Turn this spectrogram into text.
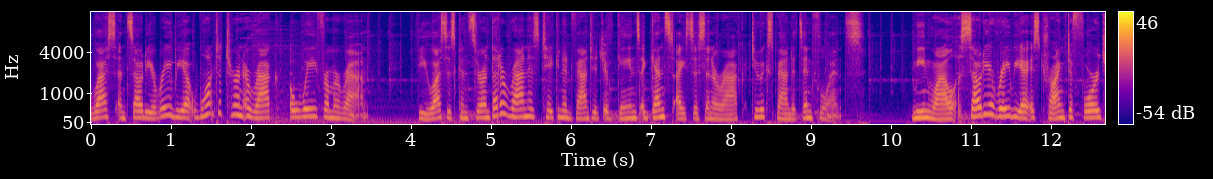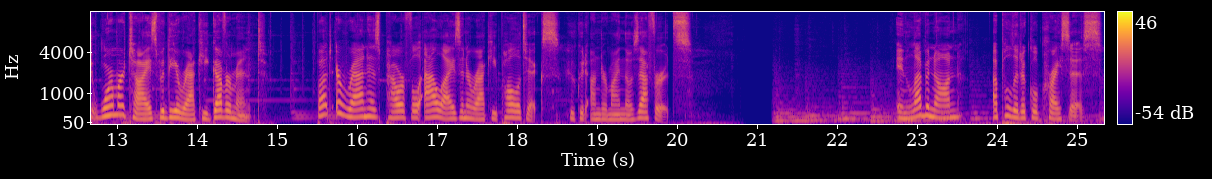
US and Saudi Arabia want to turn Iraq away from Iran. The US is concerned that Iran has taken advantage of gains against ISIS in Iraq to expand its influence. Meanwhile, Saudi Arabia is trying to forge warmer ties with the Iraqi government. But Iran has powerful allies in Iraqi politics who could undermine those efforts. In Lebanon, a political crisis.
